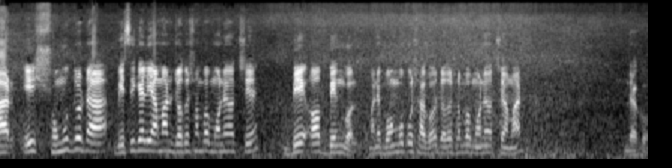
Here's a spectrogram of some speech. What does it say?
আর এই সমুদ্রটা বেসিক্যালি আমার যত সম্ভব মনে হচ্ছে বে অফ বেঙ্গল মানে বঙ্গোপসাগর, যত সম্ভব মনে হচ্ছে আমার। দেখো,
